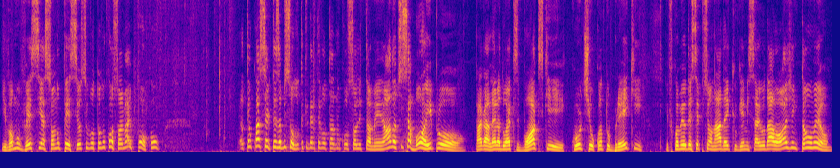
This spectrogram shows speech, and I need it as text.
E vamos ver se é só no PC ou se voltou no console. Mas, pô, eu tenho quase certeza absoluta que deve ter voltado no console também. É uma notícia boa aí pro, pra galera do Xbox que curte o Quanto Break. E ficou meio decepcionado aí que o game saiu da loja. Então, meu,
